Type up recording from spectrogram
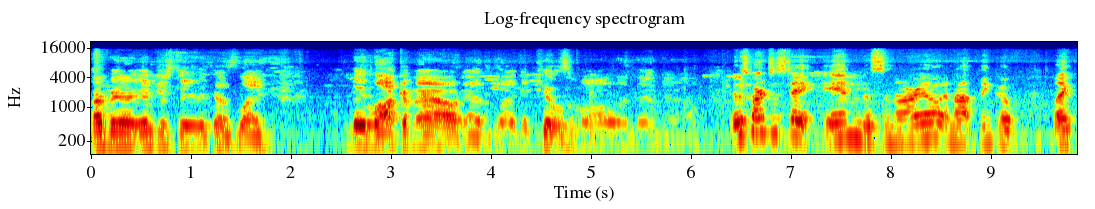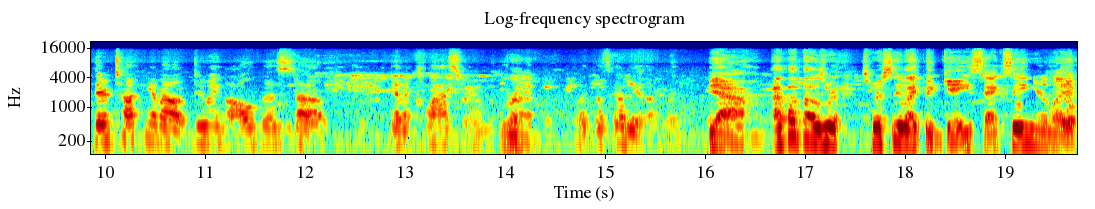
are very interesting because like they lock him out and like it kills them all, and then uh, It was hard to stay in the scenario and not think of like they're talking about doing all this stuff in a classroom. right. Like that's gotta be ugly. Yeah, I thought that was weird, especially like the gay sex scene. You're like,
